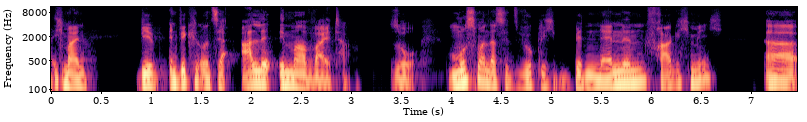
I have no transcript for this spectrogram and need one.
Ich meine, wir entwickeln uns ja alle immer weiter. So, muss man das jetzt wirklich benennen, frage ich mich. Äh,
